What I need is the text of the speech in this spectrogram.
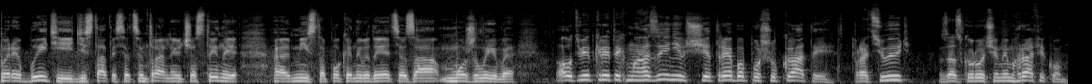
перебиті і дістатися центральної частини е, міста, поки не видається за можливе. А от відкритих магазинів ще треба пошукати. Працюють за скороченим графіком.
